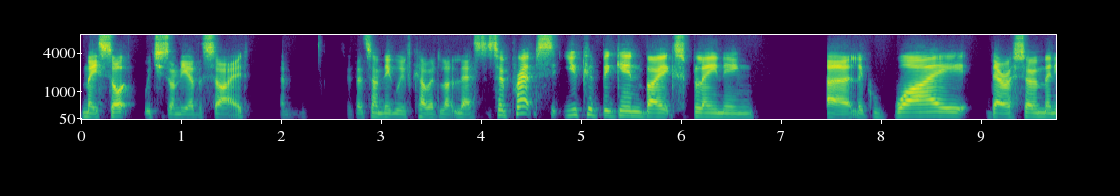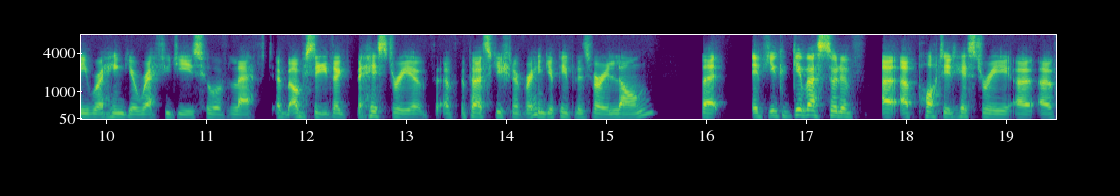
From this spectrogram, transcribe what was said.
Mae Sot, which is on the other side. Um, so that's something we've covered a lot less. So perhaps you could begin by explaining uh, like why there are so many Rohingya refugees who have left. Obviously, the, the history of, of the persecution of Rohingya people is very long, but if you could give us sort of a, a potted history of, of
